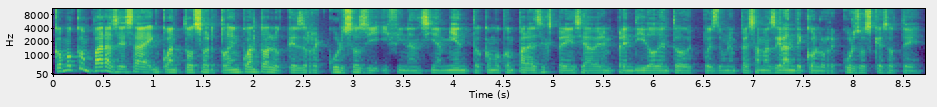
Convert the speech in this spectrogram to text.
¿Cómo comparas esa en cuanto, sobre todo en cuanto a lo que es recursos y, financiamiento? ¿Cómo comparas esa experiencia de haber emprendido dentro pues, de una empresa más grande con los recursos que eso te,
